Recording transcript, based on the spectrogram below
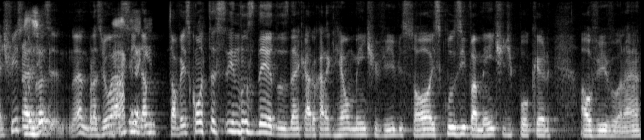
É difícil, Brasil, no Brasil, né? no Brasil é assim, dá, talvez conta-se nos dedos, né, cara? O cara que realmente vive só, exclusivamente de poker ao vivo, né?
